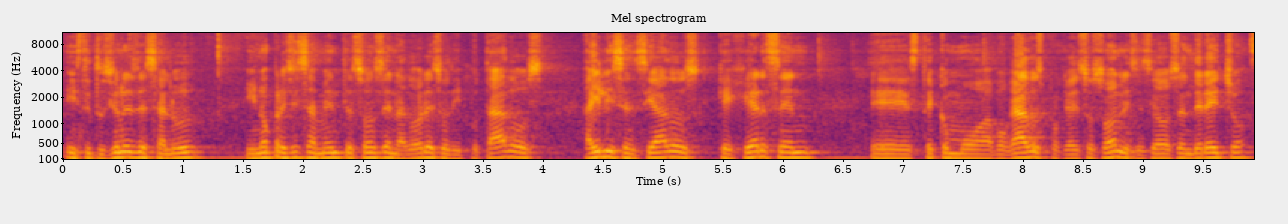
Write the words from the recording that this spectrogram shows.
instituciones de salud y no precisamente son senadores o diputados. Hay licenciados que ejercen este, como abogados, porque esos son licenciados en Derecho,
